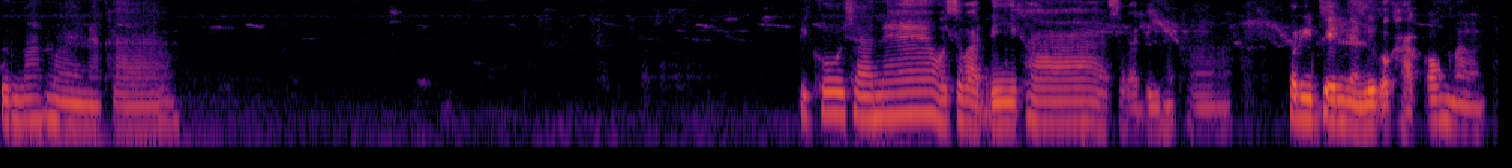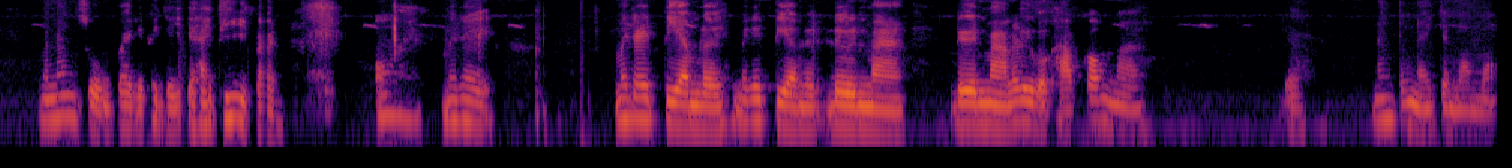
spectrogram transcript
คุณมากมายนะคะพี่โคชาแนลสวัสดีค่ะ สวัสดีนะคะ พอดีเพนเนี่ยลืมเอาขากล้องมา มานั่งสูงไปเดี๋ยวเพนจะย้ายที่ก่อนโอ้ยไม่ได้ ไม่ได้เตรียมเลย ไม่ได้เตรียมเลย เดินมา เดินมาแล้วลืมเอาขากล้องมา เดี๋ยวนั่งตรงไหนจะเหมาะเหมาะ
